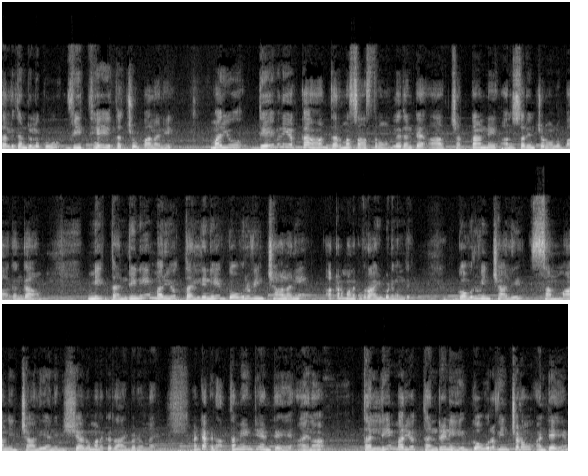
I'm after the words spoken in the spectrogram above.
తల్లిదండ్రులకు విధేయత చూపాలని మరియు దేవుని యొక్క ధర్మశాస్త్రం లేదంటే ఆ చట్టాన్ని అనుసరించడంలో భాగంగా మీ తండ్రిని మరియు తల్లిని గౌరవించాలని అక్కడ మనకు వ్రాయబడి ఉంది. గౌరవించాలి సన్మానించాలి అనే విషయాలు మనకు రాయబడి ఉన్నాయి. అంటే అక్కడ అర్థం ఏంటి అంటే ఆయన తల్లి మరియు తండ్రిని గౌరవించడం అంటే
